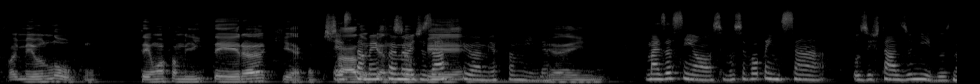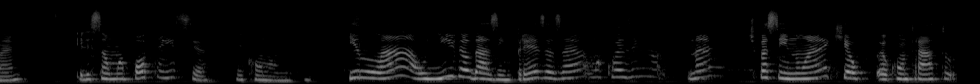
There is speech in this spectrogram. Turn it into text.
foi meio louco. Ter uma família inteira que é concursada, Esse também que é foi meu desafio, a minha família. E aí, Mas assim, ó, se você for pensar, os Estados Unidos, né? Eles são uma potência econômica. E lá, o nível das empresas é uma coisa, né? Tipo assim, não é que eu, eu contrato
